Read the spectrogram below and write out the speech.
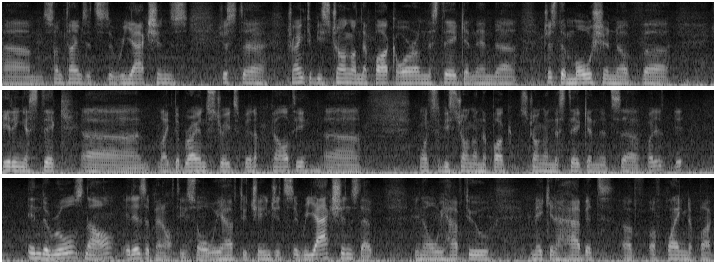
Um, sometimes it's the reactions, just uh, trying to be strong on the puck or on the stick, and then uh, just the motion of uh, hitting a stick, uh, like the Brian Strait's penalty. Uh, wants to be strong on the puck, strong on the stick, and it's. Uh, but it, it, in the rules now, it is a penalty, so we have to change its reactions that, you know, we have to make it a habit of, of playing the puck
